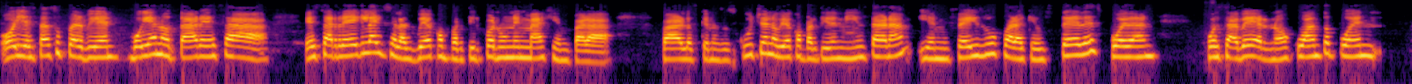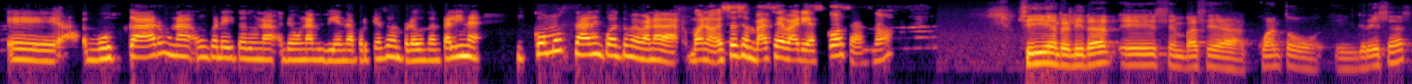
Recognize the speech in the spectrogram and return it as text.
Oye, está súper bien. Voy a anotar esa, esa regla y se las voy a compartir por una imagen para para los que nos escuchan, lo voy a compartir en mi Instagram y en mi Facebook para que ustedes puedan, pues, saber, ¿no? Cuánto pueden eh, buscar una, un crédito de una, de una vivienda, porque eso me preguntan, Talina, ¿y cómo saben cuánto me van a dar? Bueno, eso es en base a varias cosas, ¿no? Sí, en realidad es en base a cuánto ingresas,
